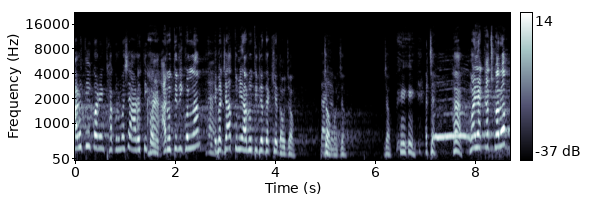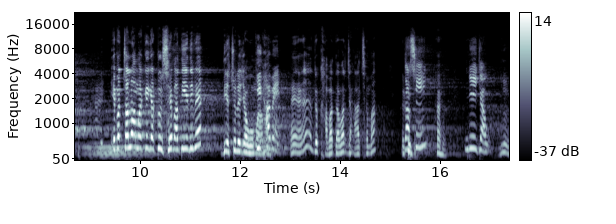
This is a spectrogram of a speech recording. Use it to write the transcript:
আরতি করেন ঠাকুর মশাই আরতি হ্যাঁ করেন। করলাম। হ্যাঁ। এবার যা তুমি আরতিটা দেখিয়ে দাও যাও। যাও মা যাও। যাও। আচ্ছা হ্যাঁ মা এক কাজ করো। এবার চলো আমাকে একটু সেবা দিয়ে দিবে। দিয়ে চলে যাব মা কি খাবেন? হ্যাঁ তো খাবার দাবার যা আছে মা। দাসী হ্যাঁ হ্যাঁ। নিয়ে যাও। হুম,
